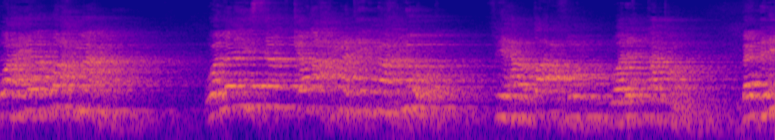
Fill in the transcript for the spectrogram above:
وهي الرحمة وليست كرحمة المخلوق فيها ضعف ورقة بل هي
